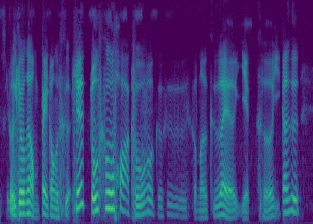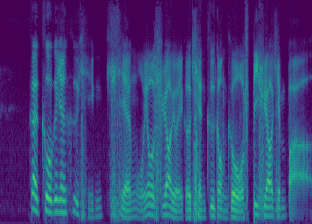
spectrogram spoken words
所以就那种被动式。其实读书、画图或者是什么之类的也可以，但是在做这件事情前，我又需要有一个前置动作，我必须要先把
